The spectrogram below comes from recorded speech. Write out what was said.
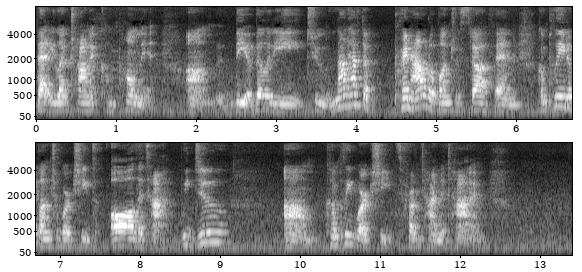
that electronic component. Um, the ability to not have to print out a bunch of stuff and complete a bunch of worksheets all the time. We do um, complete worksheets from time to time.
